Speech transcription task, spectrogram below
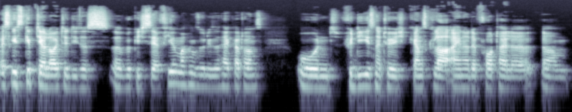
es, es gibt ja Leute, die das äh, wirklich sehr viel machen, so diese Hackathons. Und für die ist natürlich ganz klar einer der Vorteile ähm,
